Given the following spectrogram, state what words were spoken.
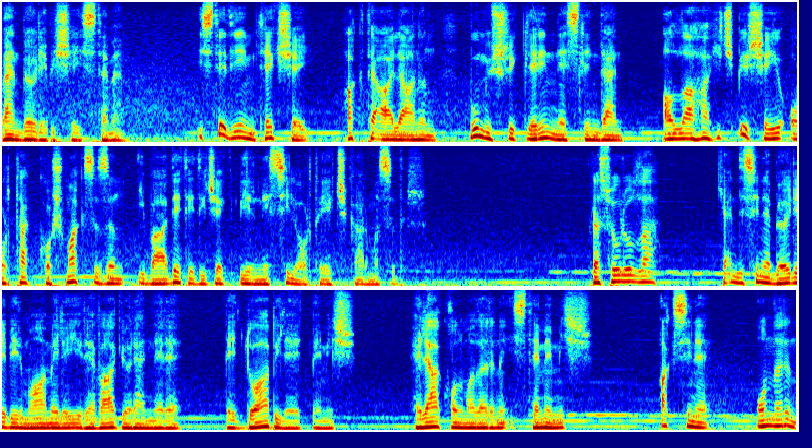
ben böyle bir şey istemem. İstediğim tek şey Hak Teâlâ'nın bu müşriklerin neslinden Allah'a hiçbir şeyi ortak koşmaksızın ibadet edecek bir nesil ortaya çıkarmasıdır. Resulullah kendisine böyle bir muameleyi reva görenlere beddua bile etmemiş, helak olmalarını istememiş, aksine onların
